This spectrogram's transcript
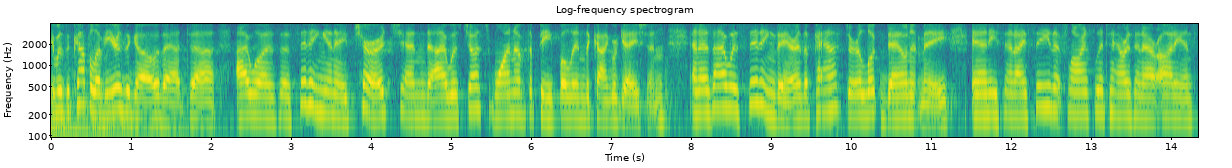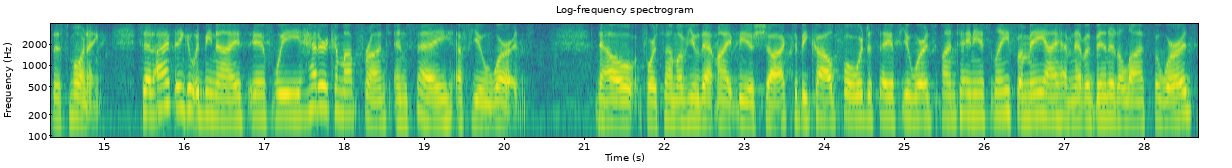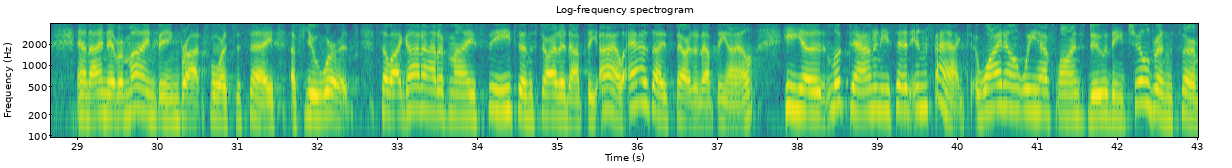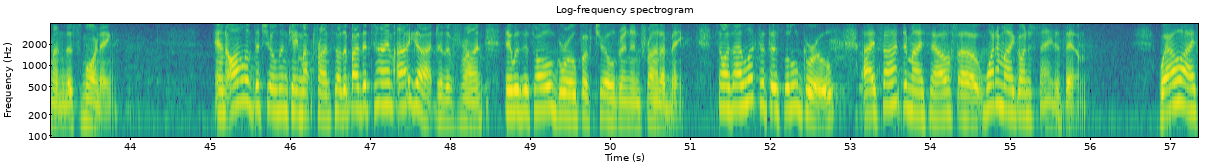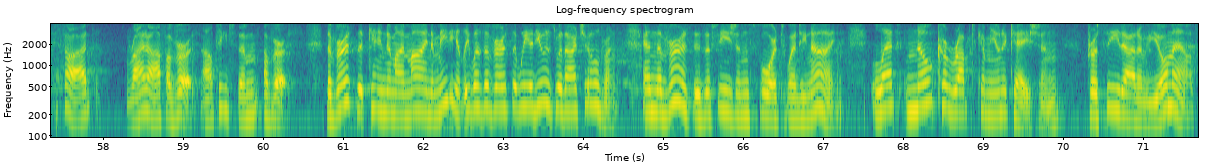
It was a couple of years ago that uh, I was uh, sitting in a church and I was just one of the people in the congregation. And as I was sitting there, the pastor looked down at me and he said, I see that Florence Littauer is in our audience this morning. He said, I think it would be nice if we had her come up front and say a few words. Now, for some of you, that might be a shock to be called forward to say a few words spontaneously. For me, I have never been at a loss for words, and I never mind being brought forth to say a few words. So I got out of my seat and started up the aisle. As I started up the aisle, he uh, looked down and he said, In fact, why don't we have Florence do the children's sermon this morning? And all of the children came up front so that by the time I got to the front, there was this whole group of children in front of me. So as I looked at this little group, I thought to myself, uh, what am I going to say to them? Well, I thought right off a verse. I'll teach them a verse. The verse that came to my mind immediately was a verse that we had used with our children. And the verse is Ephesians 4:29. Let no corrupt communication proceed out of your mouth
